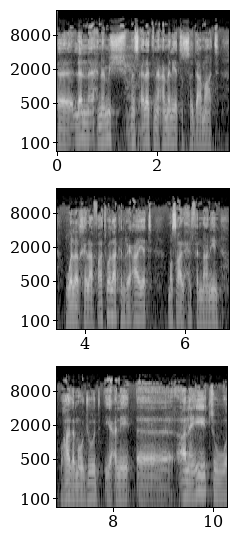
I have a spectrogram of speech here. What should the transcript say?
آه، لأن إحنا مش مسألتنا عملية الصدامات. ولا الخلافات ولكن رعاية مصالح الفنانين. وهذا موجود يعني آه، أنا جيت و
